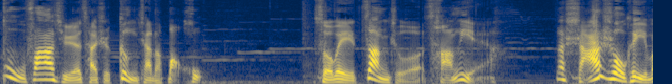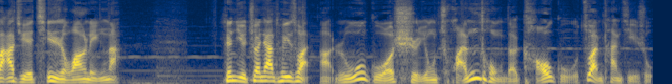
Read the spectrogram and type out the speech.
不发掘才是更加的保护。所谓藏者藏也啊，那啥时候可以挖掘秦始皇陵呢？根据专家推算啊，如果使用传统的考古钻探技术，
